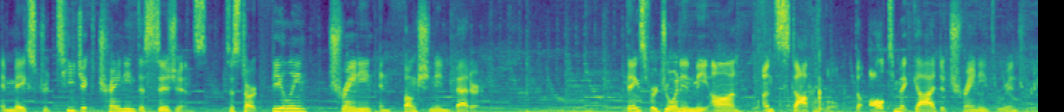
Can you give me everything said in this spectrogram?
and make strategic training decisions to start feeling, training, and functioning better. Thanks for joining me on Unstoppable, the ultimate guide to training through injury.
